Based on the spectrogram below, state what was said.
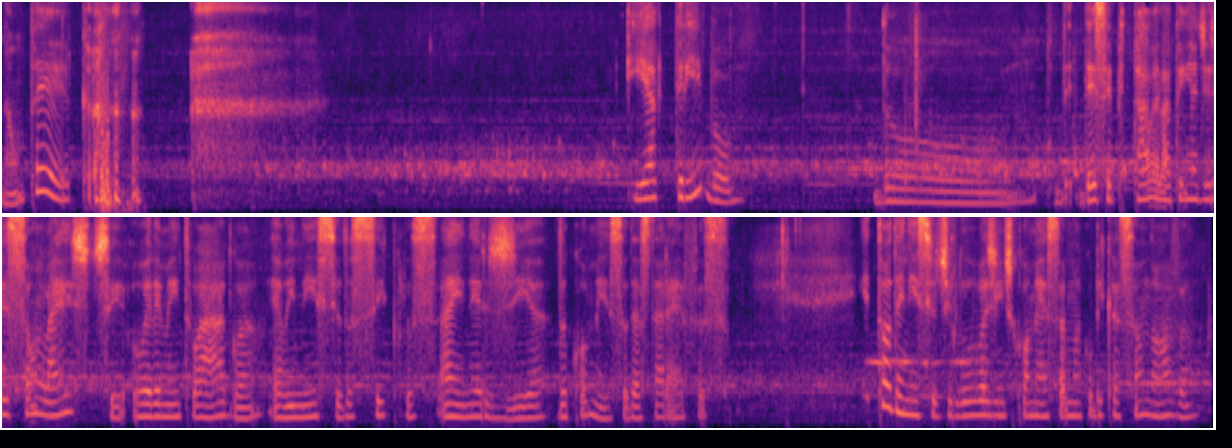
Não perca! e a tribo do desse ela tem a direção leste, o elemento água é o início dos ciclos, a energia do começo das tarefas. E todo início de lua a gente começa uma cubicação nova.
